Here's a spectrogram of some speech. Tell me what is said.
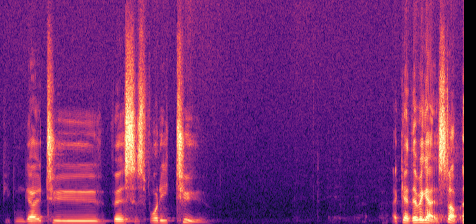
If you can go to verses 42. Okay, there we go. Stop.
